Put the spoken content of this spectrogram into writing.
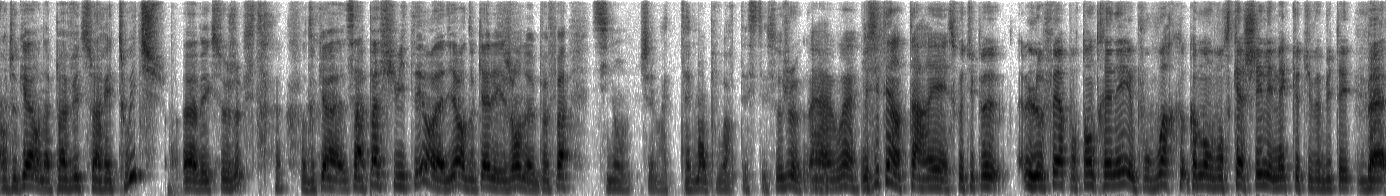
En tout cas, on n'a pas vu de soirée Twitch euh, avec ce jeu. En tout cas, ça a pas fuité, on va dire. En tout cas, les gens ne peuvent pas. Sinon, j'aimerais tellement pouvoir tester ce jeu. Euh, ouais. Mais t'es un taré, est-ce que tu peux le faire pour t'entraîner et pour voir que- comment vont se cacher les mecs que tu veux buter? Ben,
